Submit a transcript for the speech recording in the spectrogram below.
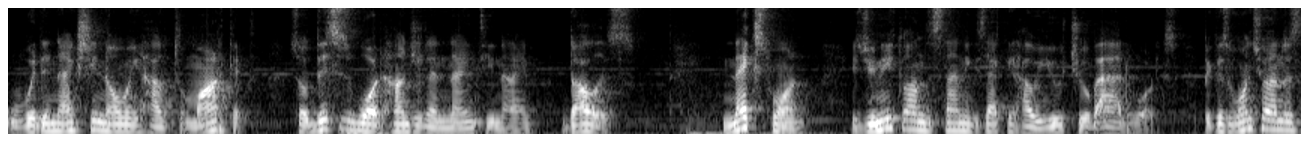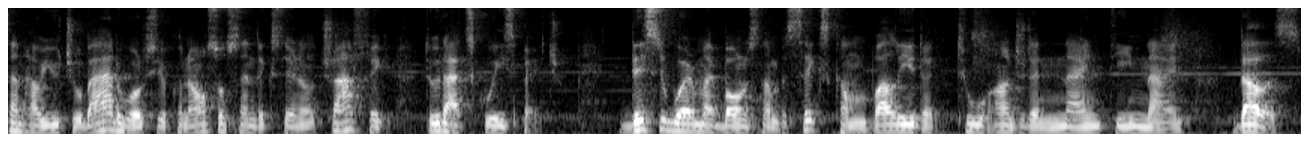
within actually knowing how to market. So this is worth $199. Next one is you need to understand exactly how YouTube ad works. Because once you understand how YouTube ad works, you can also send external traffic to that squeeze page. This is where my bonus number six come valued at $299.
